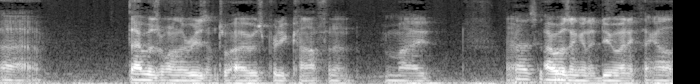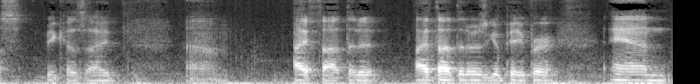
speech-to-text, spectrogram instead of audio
uh, that was one of the reasons why I was pretty confident in my you know, That was a I wasn't going to do anything else because I um, I thought that it I thought that it was a good paper and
